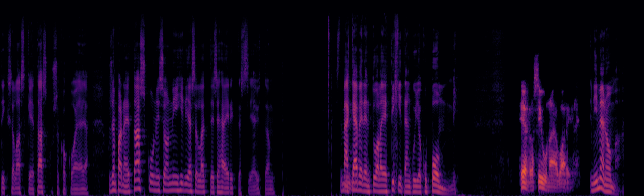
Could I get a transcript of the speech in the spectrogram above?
tik, se laskee taskussa koko ajan, ja kun sen panee taskuun, niin se on niin hiljaisella, ettei se häirittäisi siellä yhtään. Sitten mä mm. kävelen tuolla ja tikitän kuin joku pommi. Herra siunaa ja varjele. Nimenomaan.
